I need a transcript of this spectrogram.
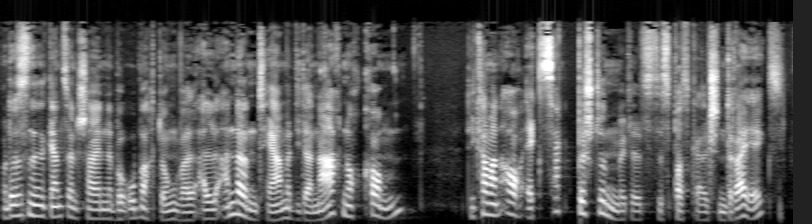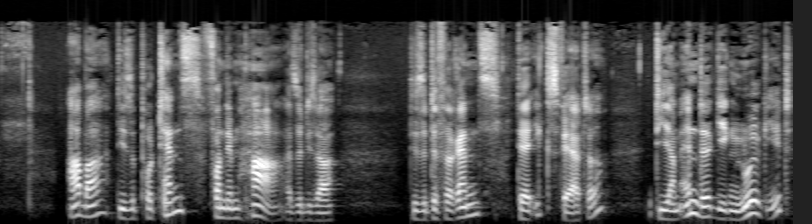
Und das ist eine ganz entscheidende Beobachtung, weil alle anderen Terme, die danach noch kommen, die kann man auch exakt bestimmen mittels des Pascalschen Dreiecks. Aber diese Potenz von dem h, also dieser, diese Differenz der x-Werte, die am Ende gegen 0 geht,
